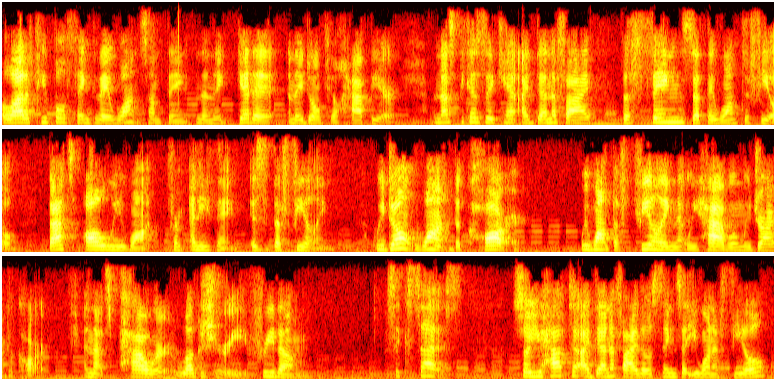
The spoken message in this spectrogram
A lot of people think they want something and then they get it and they don't feel happier. And that's because they can't identify the things that they want to feel. That's all we want from anything is the feeling. We don't want the car. We want the feeling that we have when we drive the car. And that's power, luxury, freedom, success. So you have to identify those things that you want to feel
